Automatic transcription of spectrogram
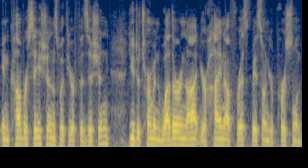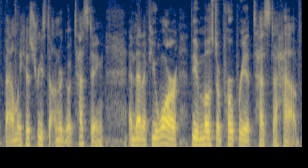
in conversations with your physician, you determine whether or not you're high enough risk based on your personal and family histories to undergo testing, and then if you are, the most appropriate test to have.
